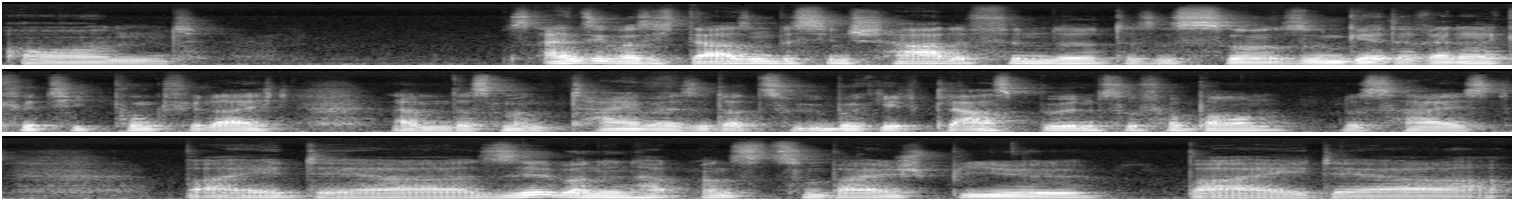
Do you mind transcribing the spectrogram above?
Und das Einzige, was ich da so ein bisschen schade finde, das ist so, so ein genereller Kritikpunkt vielleicht, ähm, dass man teilweise dazu übergeht, Glasböden zu verbauen. Das heißt, bei der silbernen hat man es zum Beispiel bei der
